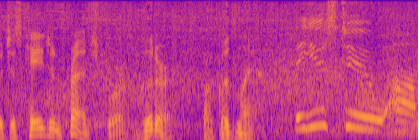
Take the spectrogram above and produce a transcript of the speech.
which is Cajun French for good earth or good land. They used to um,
